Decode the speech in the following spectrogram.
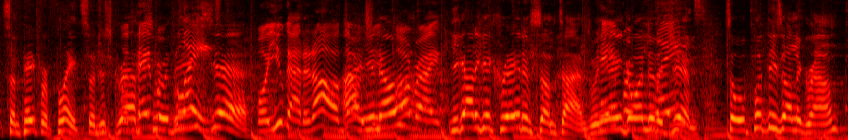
some paper plates. So just grab With two paper of these. plates. Yeah. Well, you got it all, don't Uh, you know, All right. you gotta get creative sometimes when you ain't Paper going to the gym. So we'll put these on the ground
